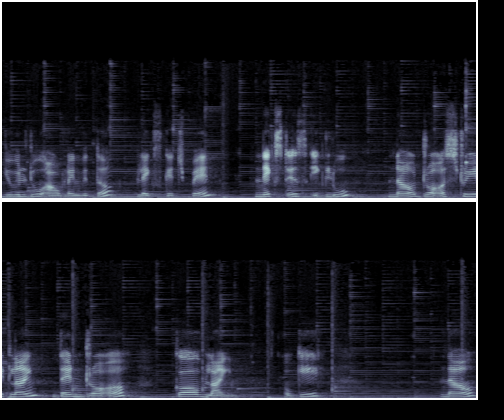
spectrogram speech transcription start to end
you will do outline with the black sketch pen. Next is igloo. Now draw a straight line then draw a curve line. Okay? Now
